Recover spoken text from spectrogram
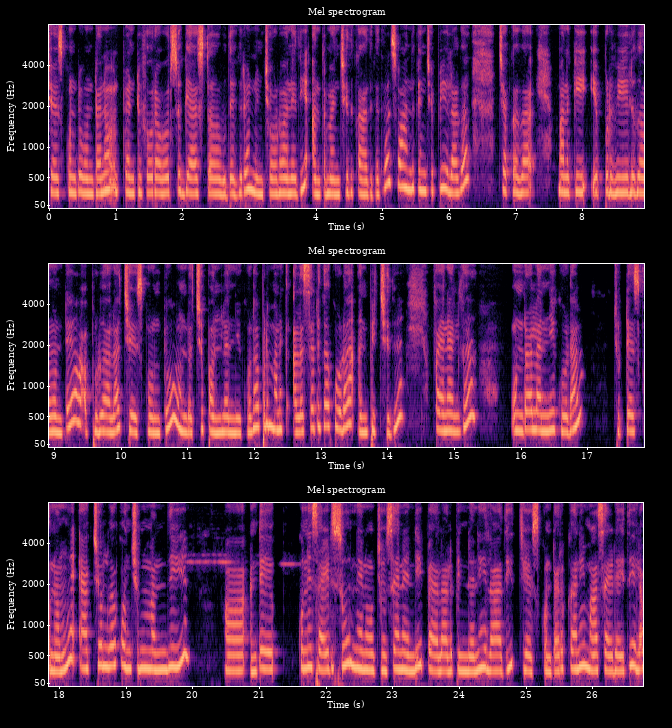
చేసుకుంటూ ఉంటాను. Twenty four hours gas stove దగ్గర నుంచోవడం అనేది అంత మంచిది కాదు కదా. సో అందుకని చెప్పి ఇలాగా చక్కగా మనకి ఎప్పుడు వీలుగా ఉంటే అప్పుడు అలా చేసుకుంటూ ఉండొచ్చు పనులన్నీ కూడా. అప్పుడు మనకి అలసటగా కూడా అనిపించదు. ఫైనల్గా ఉండ్రాలన్నీ కూడా చుట్టేసుకున్నాము. యాక్చువల్గా కొంచెం మంది అంటే కొన్ని సైడ్స్ నేను చూశానండి. పేలాల పిండి అని ఇలా అది చేసుకుంటారు. కానీ మా సైడ్ అయితే ఇలా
